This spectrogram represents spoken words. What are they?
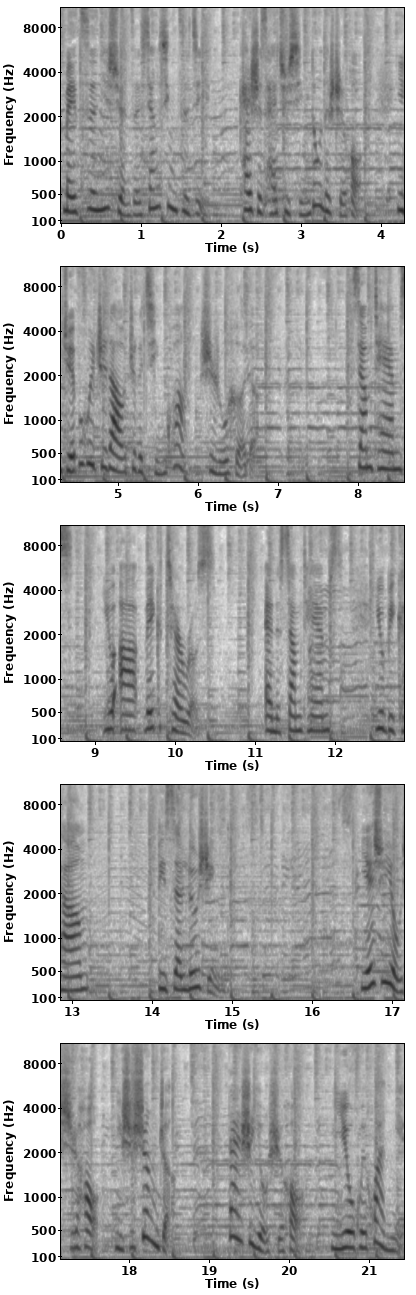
每次你选择相信自己，开始采取行动的时候，你绝不会知道这个情况是如何的。Sometimes you are victorious, and sometimes you become disillusioned. 也许有时候你是胜者，但是有时候你又会幻灭。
